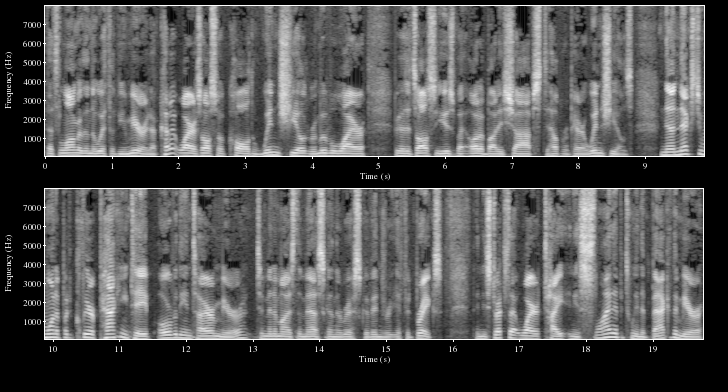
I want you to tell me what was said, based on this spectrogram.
that's longer than the width of your mirror. Now, cutout wire is also called windshield removal wire because it's also used by auto body shops to help repair windshields. Now, next, you want to put clear packing tape over the entire mirror to minimize the mess and the risk of injury if it breaks. Then you stretch that wire tight and you slide it between the back of the mirror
